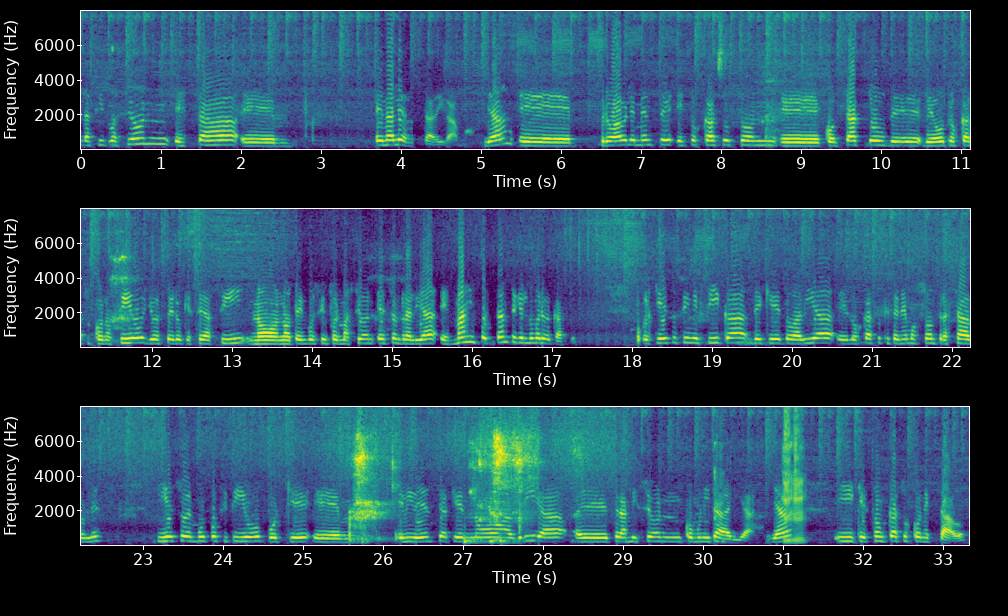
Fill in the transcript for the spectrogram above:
la situación está eh, en alerta, digamos, ¿ya? Eh, probablemente estos casos son eh, contactos de, otros casos conocidos, yo espero que sea así, no, no tengo esa información, eso en realidad es más importante que el número de casos, porque eso significa de que todavía los casos que tenemos son trazables y eso es muy positivo porque eh, evidencia que no habría eh, transmisión comunitaria, ¿ya? Y que son casos conectados.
